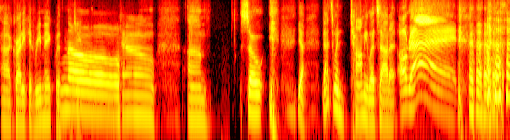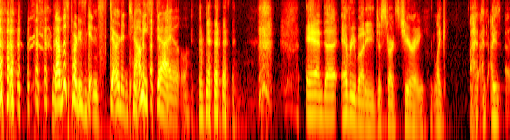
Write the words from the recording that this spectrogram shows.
uh, Karate Kid remake with no. No. Um, so yeah, that's when Tommy lets out a all right. now this party's getting started Tommy style. and uh, everybody just starts cheering. Like, I, I, I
